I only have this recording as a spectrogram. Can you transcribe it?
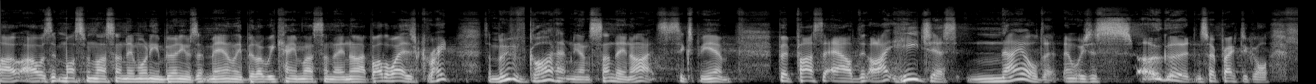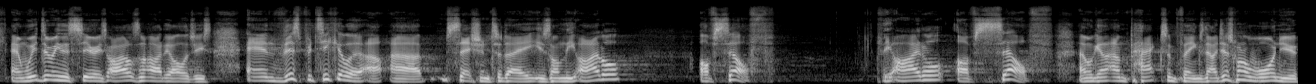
I was at Mosman last Sunday morning and Bernie was at Manly, but we came last Sunday night. By the way, there's great, a move of God happening on Sunday nights, 6 p.m. But Pastor Al, I, he just nailed it and it was just so good and so practical. And we're doing this series, Idols and Ideologies. And this particular uh, uh, session today is on the idol of self the idol of self. And we're going to unpack some things. Now, I just want to warn you,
